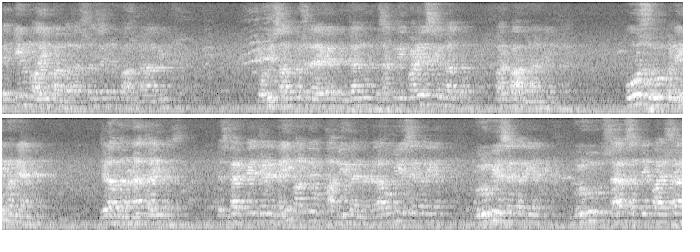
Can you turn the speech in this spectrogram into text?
ਤੇ ਕਿਹਨੂੰ ਆਈ ਬਾਬਾ ਦਰਸ਼ਨ ਸਿੰਘ ਨੂੰ ਭਾਵਨਾ ਆ ਗਈ ਉਹ ਵੀ ਸਭ ਕੁਝ ਲੈ ਗਏ ਦੂਜਿਆਂ ਨੂੰ ਸਕਦੀ ਪੜ੍ਹੇ ਸੀ ਉਹਨਾਂ ਤੋਂ ਪਰ ਭਾਵਨਾ ਨਹੀਂ ਉਹ ਸਰੂਪ ਨਹੀਂ ਮੰਨਿਆ, ਜਿਹੜਾ ਮੰਨਣਾ ਚਾਹੀਦਾ ਸੀ। ਇਸ ਕਰਕੇ ਜਿਹੜੇ ਨਹੀਂ ਮੰਨਦੇ, ਉਹ ਖਾਲੀ ਰਹਿ ਜਾਂਦੇ ਰੱਬ ਵੀ ਇਸੇ ਤਰ੍ਹਾਂ ਗੁਰੂ ਵੀ ਇਸੇ ਤਰ੍ਹਾਂ ਗੁਰੂ ਸਾਹਿਬ ਸੱਚੇ ਪਾਤਸ਼ਾਹ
